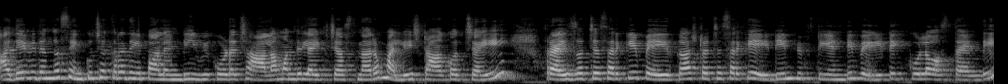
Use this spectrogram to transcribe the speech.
అదేవిధంగా శంకుచక్ర దీపాలండి. ఇవి కూడా చాలామంది లైక్ చేస్తున్నారు. మళ్ళీ స్టాక్ వచ్చాయి. ప్రైస్ వచ్చేసరికి పెయిర్ కాస్ట్ వచ్చేసరికి ఎయిటీన్ ఫిఫ్టీ అండి. వెయిట్ ఎక్కువలో వస్తాయండి.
